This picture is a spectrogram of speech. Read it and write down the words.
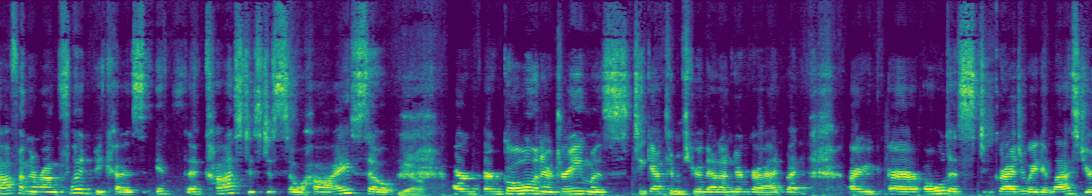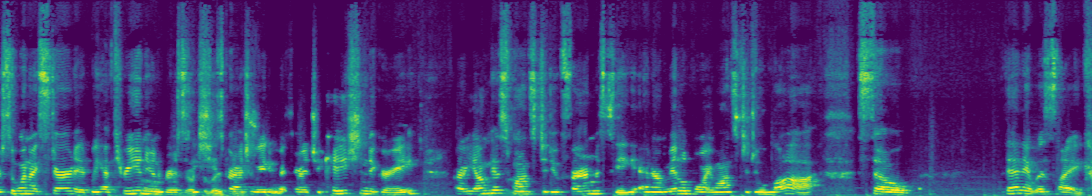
off on the wrong foot because it, the cost is just so high. So yeah. our, our goal and our dream was to get them through that undergrad, but our, our oldest graduated last year. So when I started, we had three in oh, university. She's graduated with her education degree. Our youngest wants to do pharmacy and our middle boy wants to do law. So then it was like,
